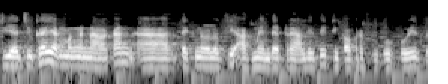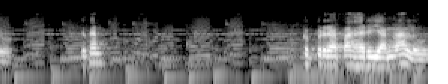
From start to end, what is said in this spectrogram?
dia juga yang mengenalkan eh, teknologi augmented reality di cover bukuku itu itu kan beberapa hari yang lalu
